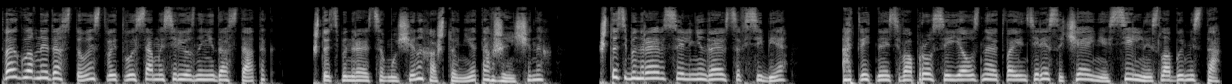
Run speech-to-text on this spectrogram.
Твое главное достоинство и твой самый серьезный недостаток? Что тебе нравится в мужчинах, а что нет, а в женщинах? Что тебе нравится или не нравится в себе? Ответь на эти вопросы, и я узнаю твои интересы, чаяния, сильные и слабые места,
